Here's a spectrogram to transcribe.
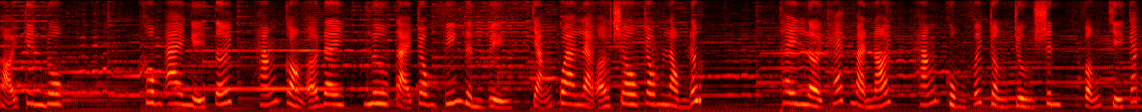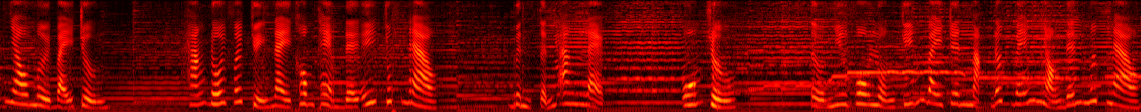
khỏi kinh đô Không ai nghĩ tới Hắn còn ở đây, lưu tại trong phiến đình viện, chẳng qua là ở sâu trong lòng đất. Thay lời khác mà nói, hắn cùng với Trần Trường Sinh vẫn chỉ cách nhau 17 trượng. Hắn đối với chuyện này không thèm để ý chút nào. Bình tĩnh ăn lạc, uống rượu. Tựa như vô luận kiếm bay trên mặt đất bén nhọn đến mức nào.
